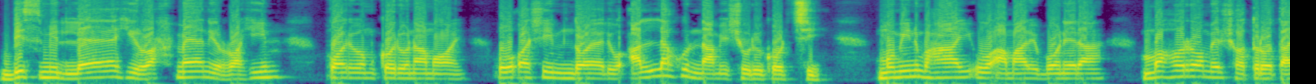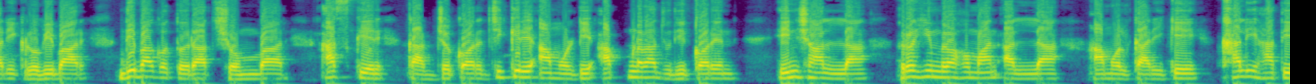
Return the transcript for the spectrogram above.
বিসমিল্লাহ রহমান রহিম। পরম করুণাময় ও অসীম দয়ালু আল্লাহর নামে শুরু করছি। মুমিন ভাই ও আমার বোনেরা, মহরমের সতেরো তারিখ রবিবার, দিবাগত রাত সোমবার, আজকের কার্যকর জিকিরে আমলটি আপনারা যদি করেন, ইনশাআল্লাহ রহিম রহমান আল্লাহ আমলকারীকে খালি হাতে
